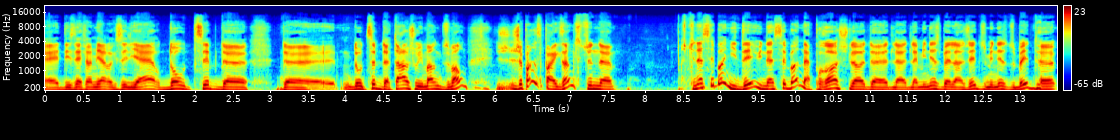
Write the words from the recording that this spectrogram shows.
euh, des infirmières auxiliaires, d'autres types de, de d'autres types de tâches où il manque du monde. Je pense, par exemple, que c'est une c'est une assez bonne idée, une assez bonne approche là, de, la, de la ministre Bélanger, du ministre Dubé, de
